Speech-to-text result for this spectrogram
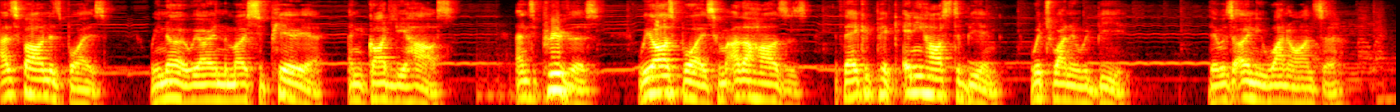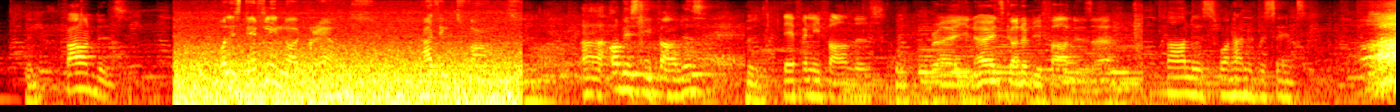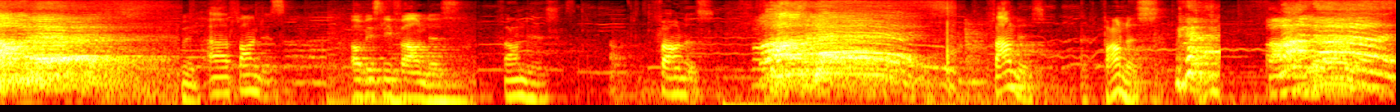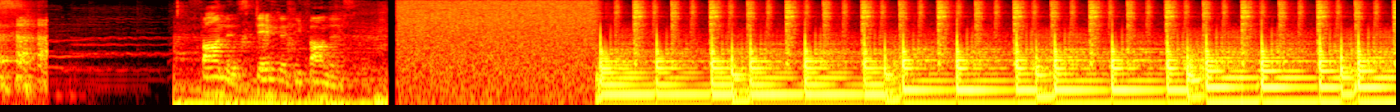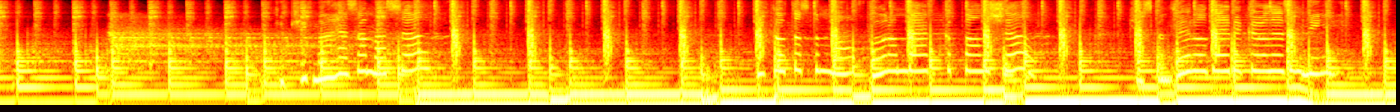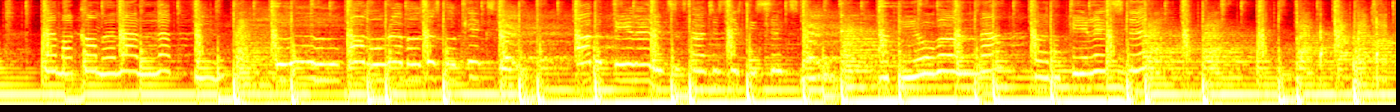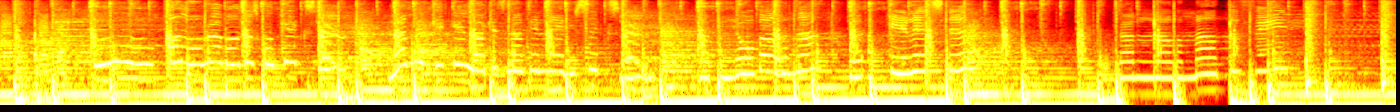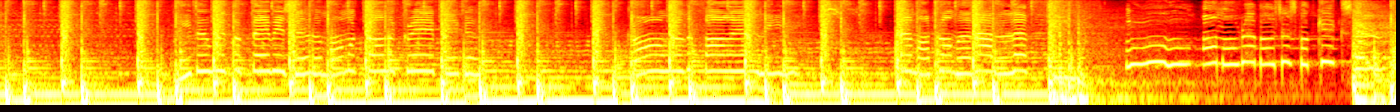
As founders, boys, we know we are in the most superior and godly house. And to prove this, we asked boys from other houses if they could pick any house to be in, which one it would be. There was only one answer. Founders. Well, it's definitely not grounds. I think it's founders. Uh, obviously founders. Definitely founders. Bro, you know it's gotta be founders, uh. Founders, 100%. Uh, founders. Obviously founders. Founders. Founders. Founders. Founders. Founders. Definitely founders. Can keep hands on myself. Think of dust just wat kicks.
